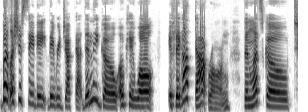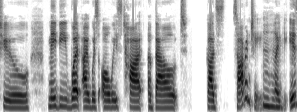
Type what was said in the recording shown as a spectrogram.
But let's just say they they reject that. Then they go, okay, well, if they got that wrong, then let's go to maybe what I was always taught about God's sovereignty. Mm-hmm. Like, is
